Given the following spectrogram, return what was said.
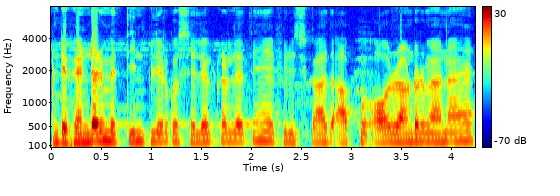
डिफेंडर में तीन प्लेयर को सेलेक्ट कर लेते हैं, फिर उसके बाद आपको ऑलराउंडर में आना है।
